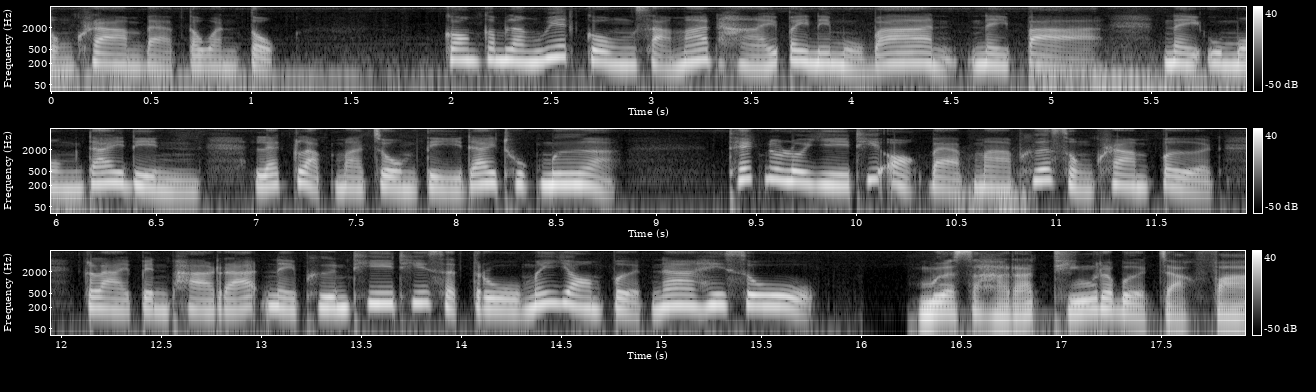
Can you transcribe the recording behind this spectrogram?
สงครามแบบตะวันตก กองกำลังเวียดกงสามารถหายไปในหมู่บ้าน ในป่า ในอุโมงค์ใต้ดิน และกลับมาโจมตีได้ทุกเมื่อ เทคโนโลยีที่ออกแบบมาเพื่อสงครามเปิด กลายเป็นภาระในพื้นที่ที่ศัตรูไม่ยอมเปิดหน้าให้สู้ เมื่อสหรัฐทิ้งระเบิดจากฟ้า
